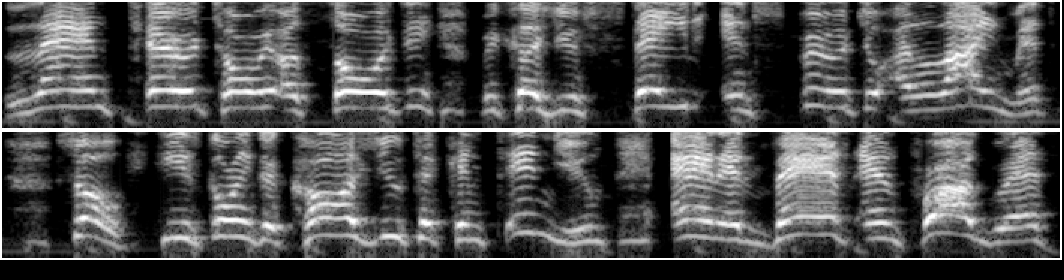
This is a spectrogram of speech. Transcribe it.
land, territory, authority, because you've stayed in spiritual alignment. So He's going to cause you to continue and advance and progress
